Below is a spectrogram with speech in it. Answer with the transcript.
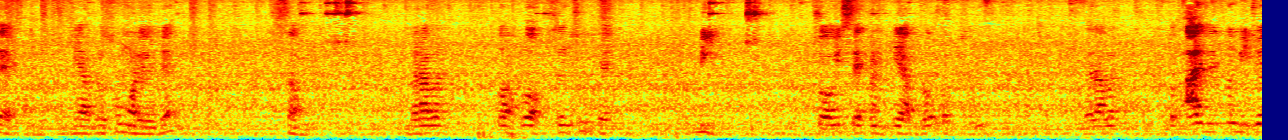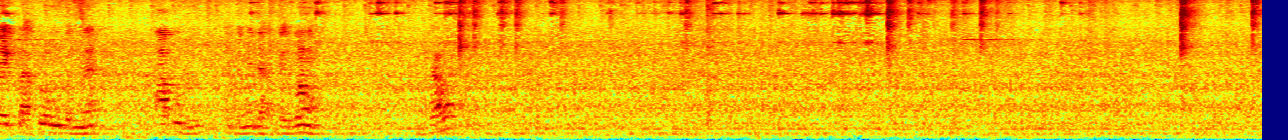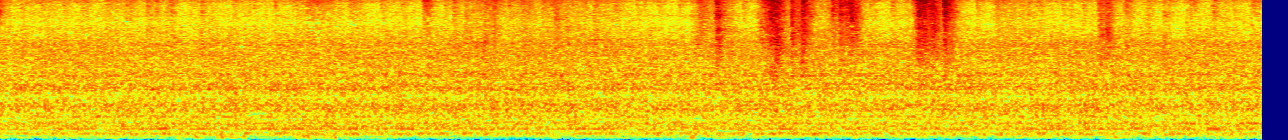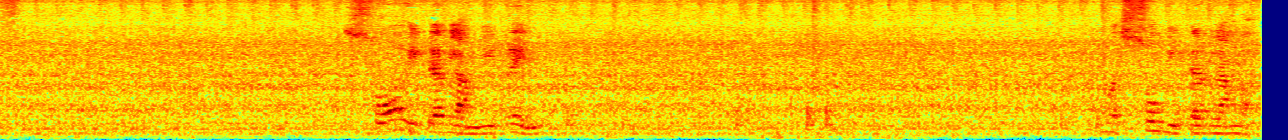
સેકન્ડ જે આપણું શું મળ્યું છે? સમ. બરાબર? તો આપણો ઓપ્શન શું છે? બી ચોવીસ સેકન્ડ એ આપણો ઓપ્શન બરાબર? તો આ જ રીતનો બીજો એક દાખલો હું તમને આપું છું કે તમે જાતે ગણો. બરાબર? સો મીટર લાંબી ટ્રેન બસો મીટર લાંબા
